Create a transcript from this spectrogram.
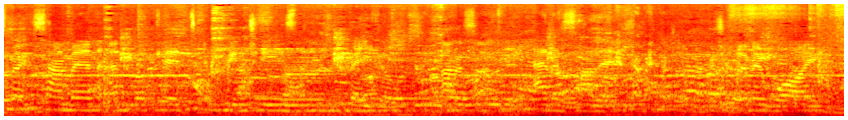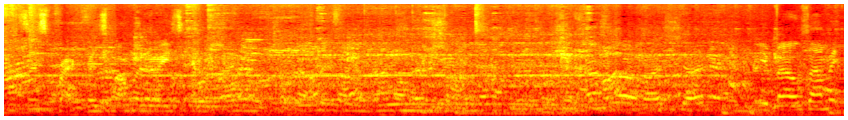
smoked salmon and rocket and cream cheese and bagels. And a salad. And a salad, which don't know why, because it's breakfast, but I'm going to eat it anyway. Your balsamic?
